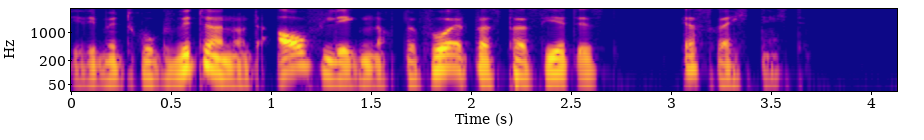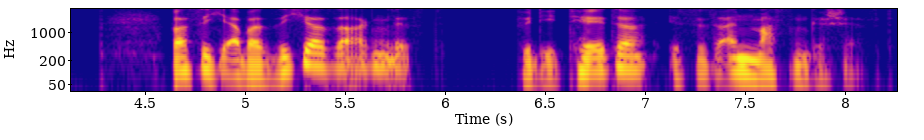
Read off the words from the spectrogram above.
die den Betrug wittern und auflegen, noch bevor etwas passiert ist, erst recht nicht. Was sich aber sicher sagen lässt, für die Täter ist es ein Massengeschäft.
